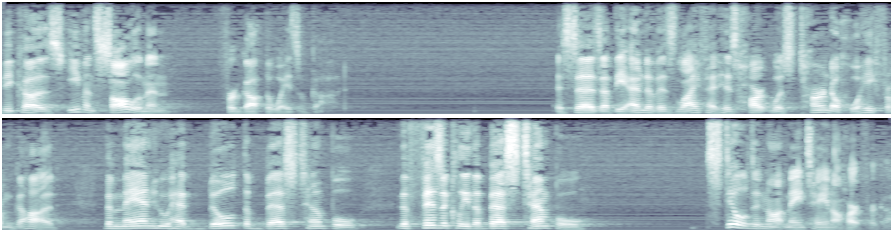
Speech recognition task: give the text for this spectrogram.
Because even Solomon forgot the ways of God. It says at the end of his life that his heart was turned away from God. The man who had built the best temple, the physically the best temple, still did not maintain a heart for God.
